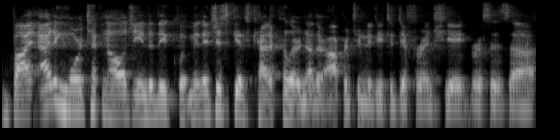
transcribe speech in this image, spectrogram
by adding more technology into the equipment, it just gives Caterpillar another opportunity to differentiate versus uh,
